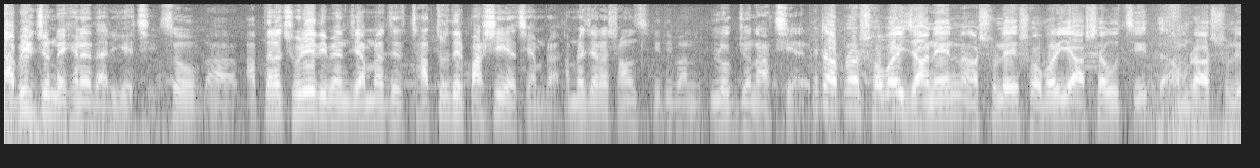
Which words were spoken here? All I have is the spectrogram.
দাবির জন্য এখানে দাঁড়িয়েছি। সো আপনারা ছড়িয়ে দিবেন যে আমরা যে ছাত্রদের পাশেই আছি আমরা আমরা যারা সংস্কৃতিবান লোকজন আছি এটা আপনারা সবাই জানেন, আসলে সবারই আসা উচিত। আমরা আসলে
